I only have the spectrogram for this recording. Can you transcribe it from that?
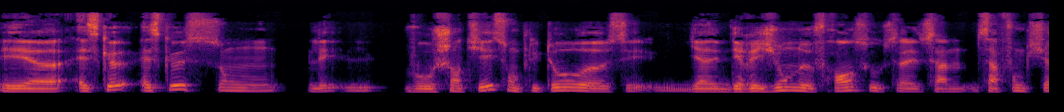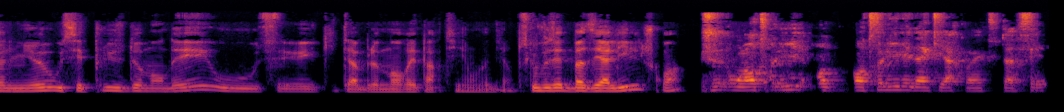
Et euh, est-ce que est-ce que sont les vos chantiers sont plutôt euh, il y a des régions de France où ça, ça, ça fonctionne mieux où c'est plus demandé ou c'est équitablement réparti on va dire? Parce que vous êtes basé à Lille je crois. Je, on entre Lille entre Lille et Dunkerque ouais tout à fait.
